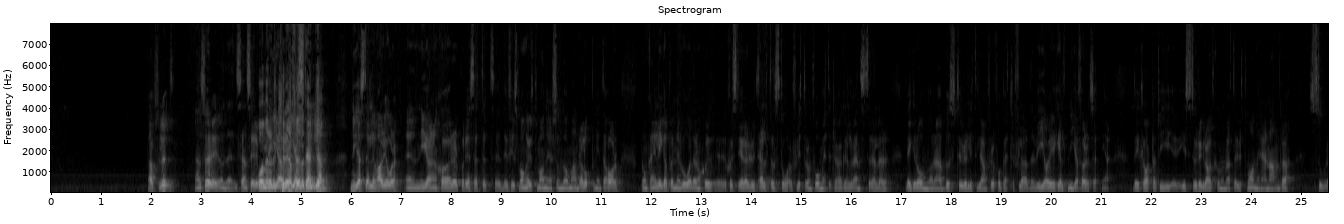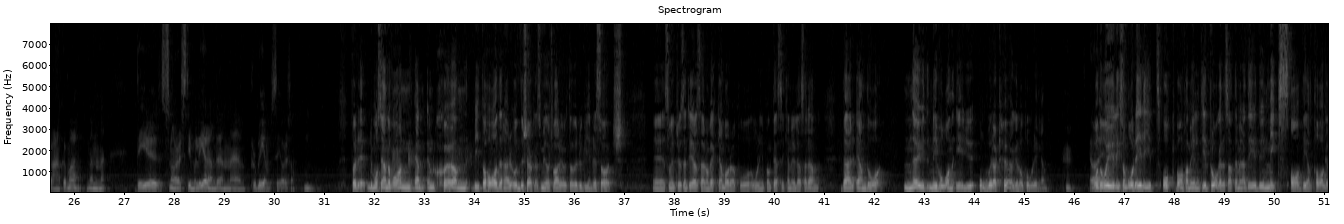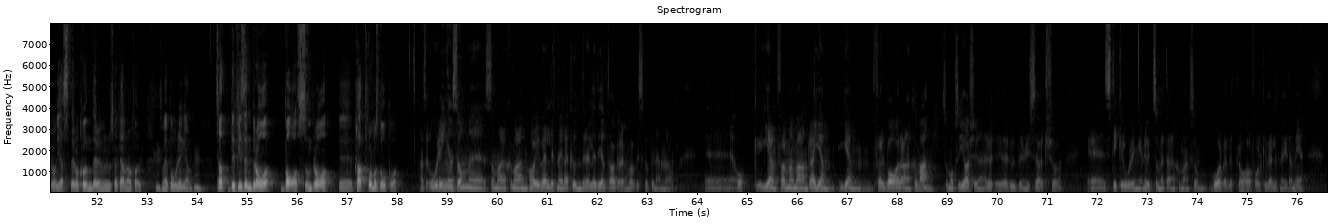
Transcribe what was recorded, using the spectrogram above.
Absolut. Ja, så är det Sen så är det på menar, nya, det krävs nya ställen. Mycket nya ställen varje år, eh, nya arrangörer på det sättet. Eh, det finns många utmaningar som de andra loppen inte har. De kan ju ligga på en nivå där de eh, justerar hur tälten står, flyttar dem två meter till höger eller vänster eller lägger om några bussturer lite grann för att få bättre flöde. Vi har ju helt nya förutsättningar. Det är klart att vi i större grad kommer möta utmaningar än andra stora arrangemang. Men det är ju snarare stimulerande än problem, ser jag det som. Mm. För det måste ändå vara en, en, en skön bit att ha den här undersökningen som görs varje år av Rubin Research. Eh, som vi presenterades här om veckan bara på o-ringen.se kan ni läsa den. Där ändå nöjdnivån är ju oerhört hög då på O-ringen. Mm. Och då är ju liksom både elit och barnfamiljen tillfrågade. Så att jag menar, det, är, det är en mix av deltagare och gäster och kunder, eller vad du ska kalla dem för, mm. som är på O-ringen. Mm. Så att det finns en bra bas och en bra eh, plattform att stå på. Alltså O-ringen som, eh, som arrangemang har ju väldigt nöjda kunder eller deltagare, vad vi ska benämna dem. Eh, och jämför man med andra jäm, jämförbara arrangemang som också görs i den här Ruben eh, Rubin Research så eh, sticker O-ringen ut som ett arrangemang som går väldigt bra och folk är väldigt nöjda med.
